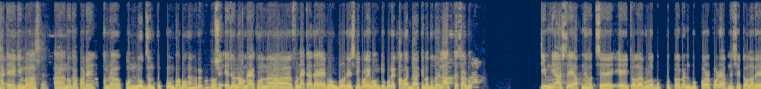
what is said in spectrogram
ঘাটে কিংবা নৌকা পাড়ে আমরা লোকজন খুব কম পাবো। এজন্য আমরা এখন কোন একটা জায়গায় বসবো রেস্ট নেব এবং দুপুরে খাবার দাওয়া কিংবা দুপুরে লাঞ্চটা ছাড়বো। টিম নিয়ে আসলে আপনি হচ্ছে এই ট্রলারগুলো বুক করতে পারবেন। বুক করার পরে আপনি সেই ট্রলারে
